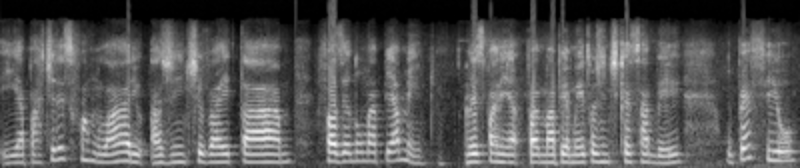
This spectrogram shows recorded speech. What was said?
E a partir desse formulário, a gente vai estar tá fazendo um mapeamento. Nesse mapeamento, a gente quer saber o perfil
